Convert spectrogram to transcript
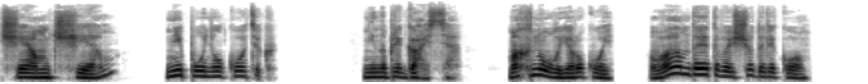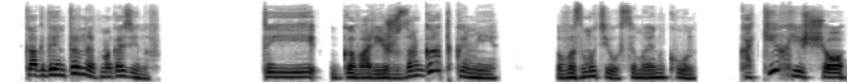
Чем-чем? Не понял котик. Не напрягайся. Махнула я рукой. Вам до этого еще далеко. Как до интернет-магазинов. Ты говоришь загадками? Возмутился Мэнкун. Каких еще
